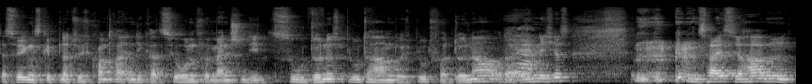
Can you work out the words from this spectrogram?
deswegen es gibt natürlich Kontraindikationen für Menschen, die zu dünnes Blut haben durch Blutverdünner oder ja. ähnliches. Das heißt, wir haben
